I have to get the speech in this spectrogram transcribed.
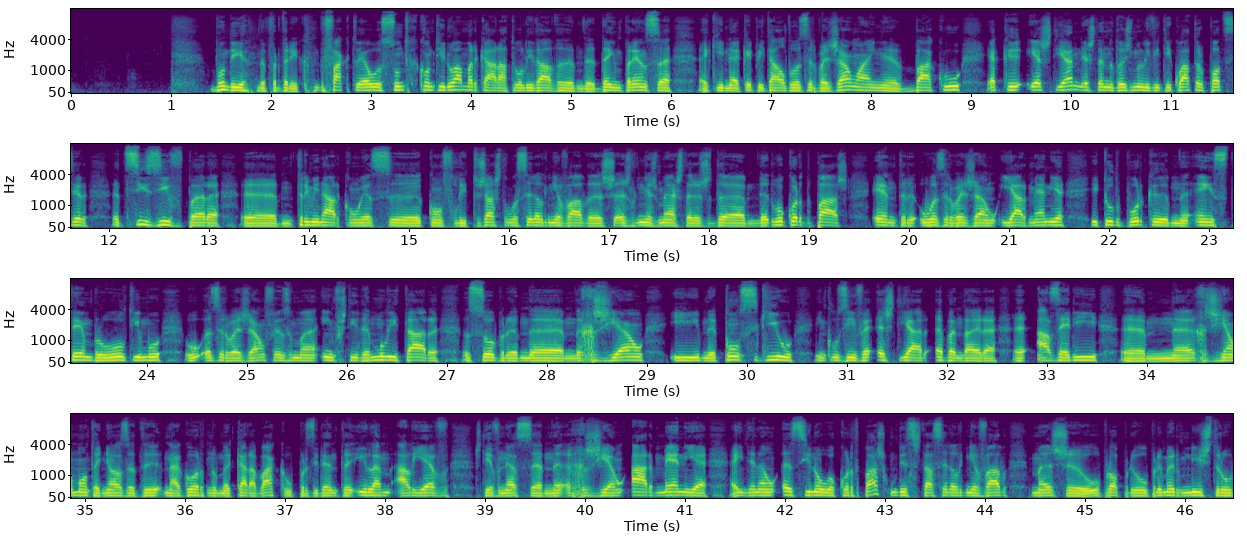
Bom dia, Frederico. De facto, é o assunto que continua a marcar a atualidade da imprensa aqui na capital do Azerbaijão, em eh, Baku. É que este ano, este ano de 2024, pode ser decisivo para uh, terminar com esse conflito. Já estão a ser alinhavadas as linhas mestras do acordo de paz entre o Azerbaijão e a Arménia, e tudo porque em setembro último o Azerbaijão fez uma investida militar sobre a região e conseguiu, inclusive, hastear a bandeira eh, azeri eh, na região montanhosa de Nagorno-Karabakh. O presidente Ilham Aliyev esteve nessa região. A Arménia ainda não assinou o acordo de paz, como disse, está a ser alinhavado, mas eh, o próprio primeiro-ministro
